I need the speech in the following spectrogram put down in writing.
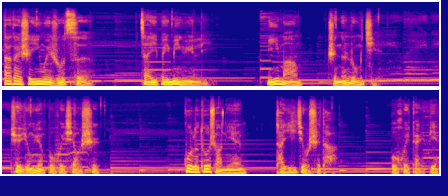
大概是因为如此，在一杯命运里，迷茫只能溶解。却永远不会消失。过了多少年，他依旧是他，不会改变。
